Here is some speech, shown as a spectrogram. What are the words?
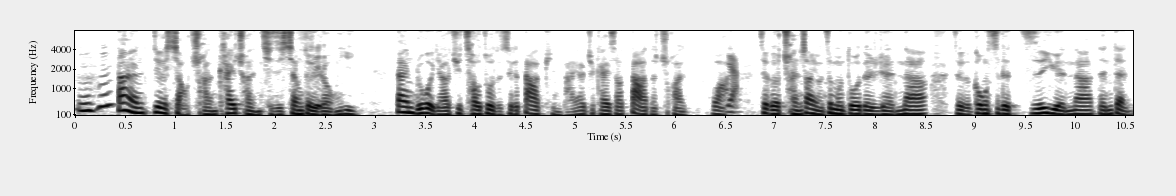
嗯哼。当然，这个小船开船其实相对容易，但如果你要去操作的这个大品牌，要去开一艘大的船，哇，这个船上有这么多的人呐、啊，这个公司的资源呐、啊、等等。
